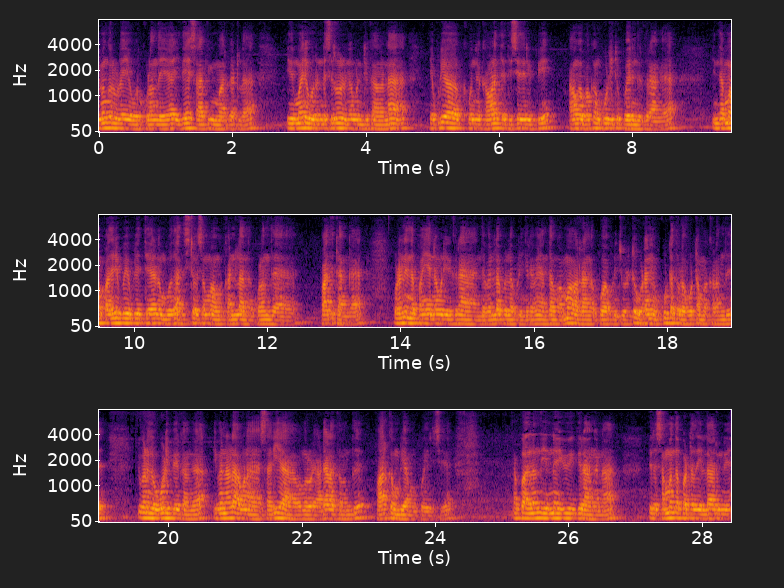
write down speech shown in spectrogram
இவங்களுடைய ஒரு குழந்தைய இதே ஷாப்பிங் மார்க்கெட்டில் இது மாதிரி ஒரு ரெண்டு சிறுவர் என்ன பண்ணியிருக்காங்கன்னா எப்படியோ கொஞ்சம் கவனத்தை திசை திருப்பி அவங்க பக்கம் கூட்டிகிட்டு போயிருந்துருக்குறாங்க. இந்த அம்மா பதறி போய் எப்படியோ தேடும் போது அதிர்ஷ்டவசமாக அவங்க கண்ணில் அந்த குழந்தை பார்த்துட்டாங்க. உடனே இந்த பையன் என்ன பண்ணியிருக்கிறான்? இந்த வெள்ளப்பல் அப்படிங்கிறவன் அந்த அவங்க அம்மா வர்றாங்க போ அப்படின்னு சொல்லிட்டு உடனே கூட்டத்தோட கூட்டமாக கலந்து இவனுக்கு ஓடி போயிருக்காங்க. இவனால் அவனை சரியாக அவங்களுடைய அடையாளத்தை வந்து பார்க்க முடியாமல் போயிடுச்சு அப்போ அதுலேருந்து என்ன யூகிக்கிறாங்கன்னா இதில் சம்மந்தப்பட்டது எல்லாருமே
